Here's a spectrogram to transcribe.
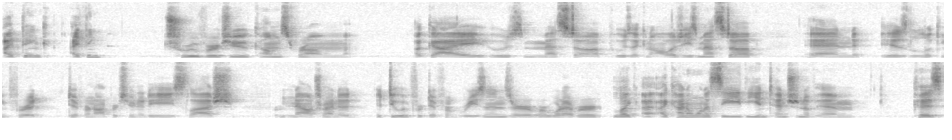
I think I think true virtue comes from a guy who's messed up, who's acknowledged he's messed up, and is looking for a different opportunity slash now trying to do it for different reasons or, or whatever. Like I, I kind of want to see the intention of him, because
